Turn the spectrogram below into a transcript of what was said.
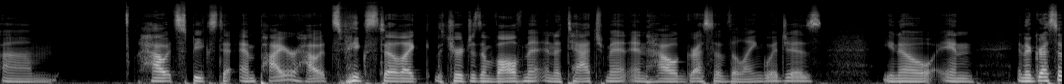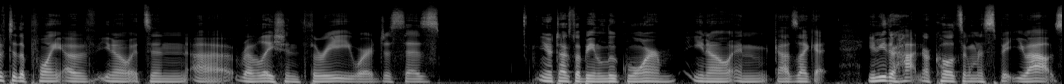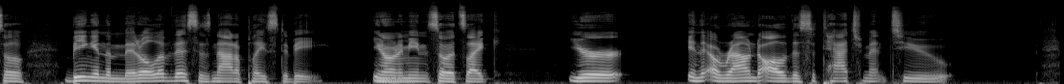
um, how it speaks to empire, how it speaks to like the church's involvement and attachment, and how aggressive the language is, you know, and and aggressive to the point of you know it's in uh, Revelation three where it just says, you know, talks about being lukewarm, you know, and God's like, you're neither hot nor cold, so I'm going to spit you out. So being in the middle of this is not a place to be. You know what I Mhm. mean? So it's like you're in around all of this attachment to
